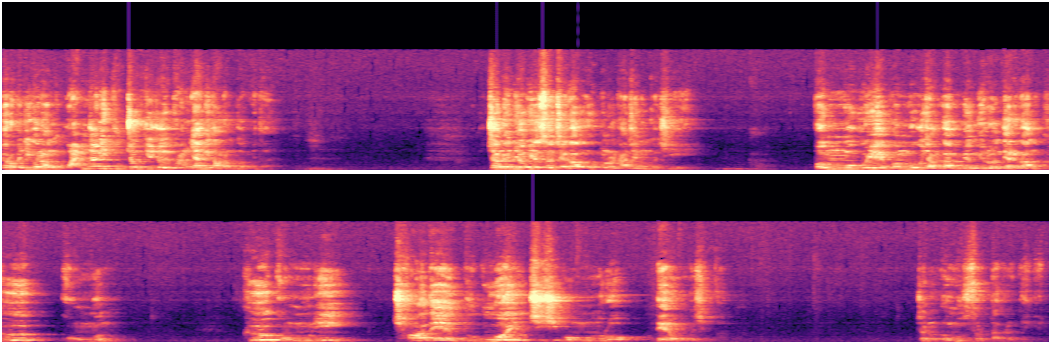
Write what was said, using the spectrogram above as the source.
여러분 이거는 완전히 국정기조의 방향이 다른 겁니다. 저는 여기에서 제가 의문을 가지는 것이 법무부의 법무부 장관 명의로 내려간 그 공문 그 공문이 청와대의 누구의 지시 공문으로 내려온 것인가 저는 의문스럽다 그런 얘기입니다.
